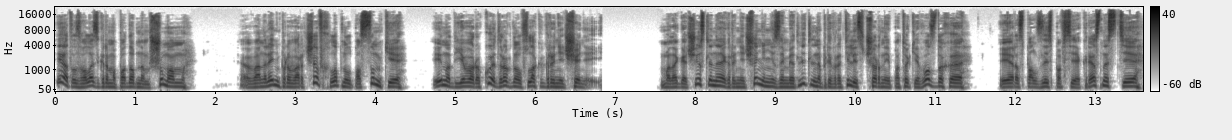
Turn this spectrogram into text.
и отозвалась громоподобным шумом. Ван Лень, проворчав, хлопнул по сумке, и над его рукой дрогнул флаг ограничений. Многочисленные ограничения незамедлительно превратились в черные потоки воздуха и расползлись по всей окрестности.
